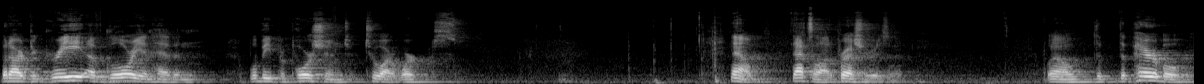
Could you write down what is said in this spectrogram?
but our degree of glory in heaven will be proportioned to our works. Now, that's a lot of pressure, isn't it? Well, the, the parable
